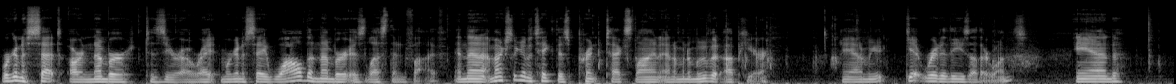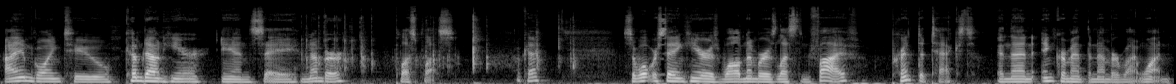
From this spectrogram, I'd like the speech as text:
we're going to set our number to zero, right? And we're going to say while the number is less than five. And then I'm actually going to take this print text line and I'm going to move it up here. And I'm going to get rid of these other ones and I am going to come down here and say number plus plus. Okay? So what we're saying here is while number is less than 5, print the text and then increment the number by 1.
